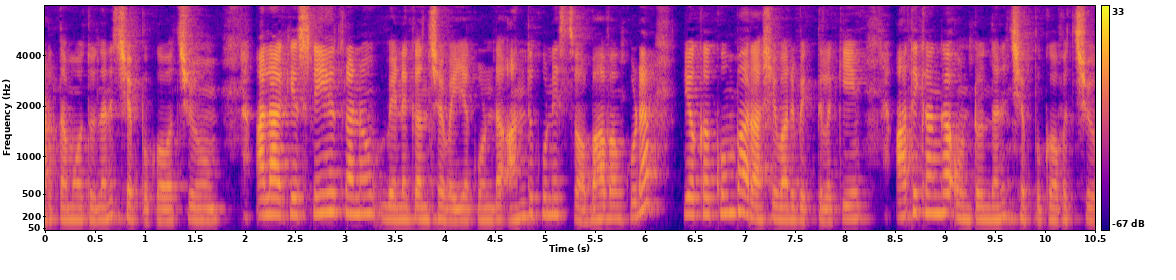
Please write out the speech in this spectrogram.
అర్థమవుతుందని చెప్పుకోవచ్చు. అలాగే స్నేహితులను వెనకంచ వేయకుండా అందుకునే స్వభావం కూడా ఈ యొక్క కుంభ రాశి వారి వ్యక్తులకి అధికంగా ఉంటుందని చెప్పుకోవచ్చు.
